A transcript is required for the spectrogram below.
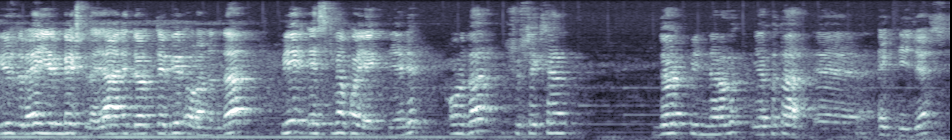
100 liraya 25 lira yani dörtte bir oranında bir eskime payı ekleyelim. Onu da şu 80 4000 liralık yakıta e, ekleyeceğiz.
